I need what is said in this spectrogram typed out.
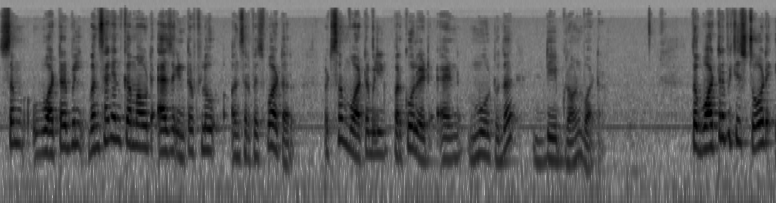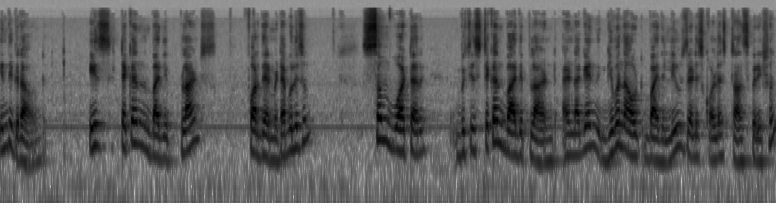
some water will once again come out as interflow on surface water, but some water will percolate and move to the deep groundwater. The water which is stored in the ground is taken by the plants for their metabolism. Some water which is taken by the plant and again given out by the leaves that is called as transpiration.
